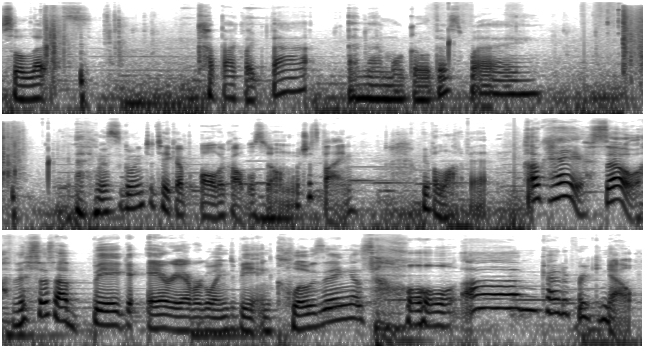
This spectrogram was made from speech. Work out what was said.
So let's cut back like that, and then we'll go this way. I think this is going to take up all the cobblestone, which is fine. We have a lot of it. Okay, so this is a big area we're going to be enclosing, so I'm kind of freaking out.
